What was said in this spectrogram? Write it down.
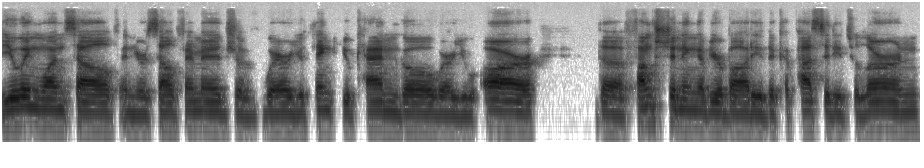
viewing oneself and your self image of where you think you can go where you are the functioning of your body the capacity to learn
